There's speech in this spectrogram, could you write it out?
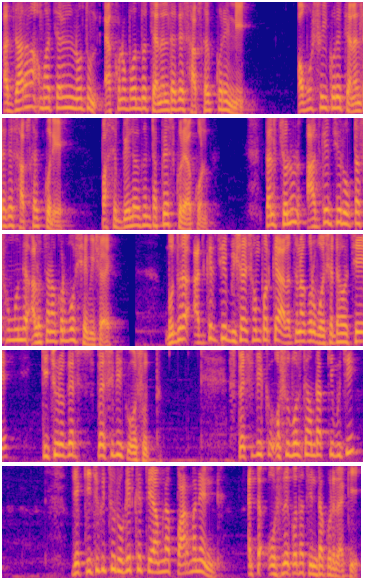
আর যারা আমার চ্যানেল নতুন এখনও পর্যন্ত চ্যানেলটাকে সাবস্ক্রাইব করেননি, অবশ্যই করে চ্যানেলটাকে সাবস্ক্রাইব করে পাশে বেল আইকনটা প্রেস করে রাখুন। তাহলে চলুন আজকের যে রোগটা সম্বন্ধে আলোচনা করব সে বিষয়ে। বন্ধুরা, আজকের যে বিষয় সম্পর্কে আলোচনা করব সেটা হচ্ছে কিছু রোগের স্পেসিফিক ওষুধ। স্পেসিফিক ওষুধ বলতে আমরা কি বুঝি? যে কিছু কিছু রোগের ক্ষেত্রে আমরা পার্মানেন্ট একটা ওষুধের কথা চিন্তা করে রাখি।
